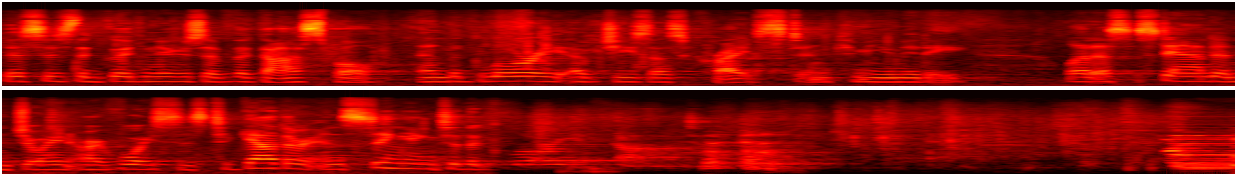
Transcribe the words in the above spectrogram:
This is the good news of the gospel and the glory of Jesus Christ in community. Let us stand and join our voices together in singing to the glory of God. Let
